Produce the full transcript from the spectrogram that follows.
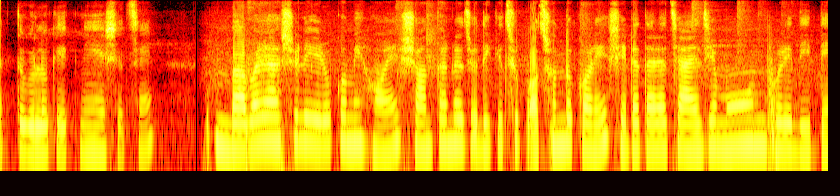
এতগুলো কেক নিয়ে এসেছে। বাবারা আসলে এরকমই হয়। সন্তানরা যদি কিছু পছন্দ করে, সেটা তারা চায় যে মন ভরে দিতে।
